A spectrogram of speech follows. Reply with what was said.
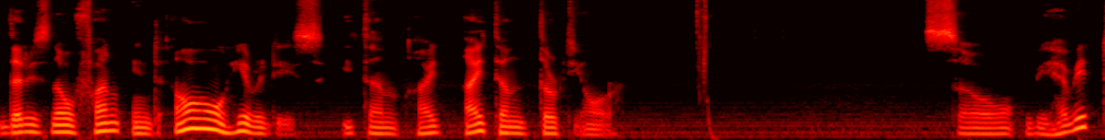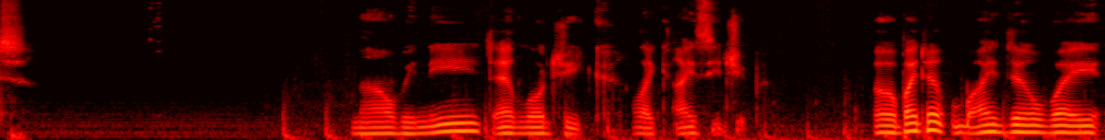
there is no fun in the oh here it is item item dirty ore. So we have it. Now we need a logic like IC chip. Oh, by the by the way,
